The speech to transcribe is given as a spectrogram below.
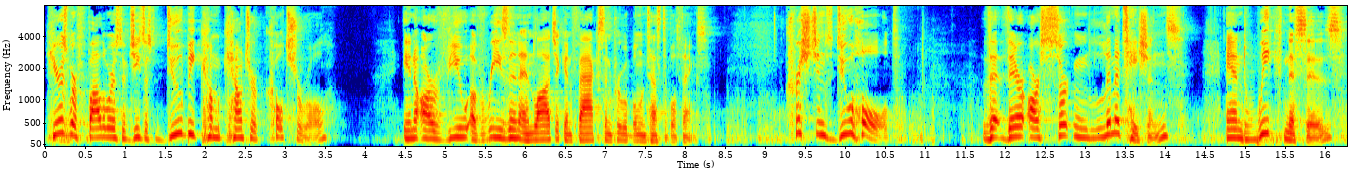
here's where followers of Jesus do become countercultural in our view of reason and logic and facts and provable and testable things. Christians do hold that there are certain limitations and weaknesses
